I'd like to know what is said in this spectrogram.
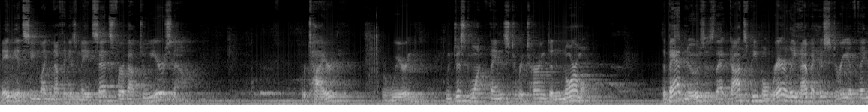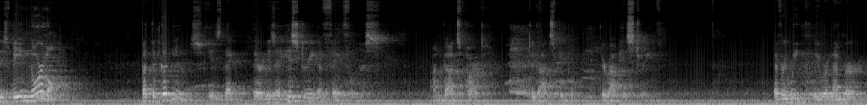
maybe it seemed like nothing has made sense for about two years now. We're tired, we're weary, we just want things to return to normal. The bad news is that God's people rarely have a history of things being normal. But the good news is that there is a history of faithfulness on God's part to God's people throughout history. Every week we remember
